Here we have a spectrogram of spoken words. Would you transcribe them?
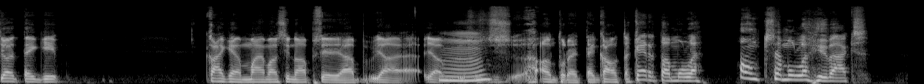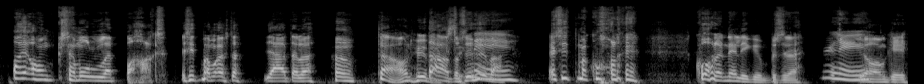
joidenkin kaiken maailman synapsien ja, ja, ja mm. antureiden kautta kertoo mulle, onko se mulle hyväksi vai onko se mulle pahaksi. Ja sitten mä maistan jäätelöä. Tää on hyvä. Tää on tosi Niin. hyvä. Ja sitten mä kuolen, kuolen nelikymppisenä Niin. johonkin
